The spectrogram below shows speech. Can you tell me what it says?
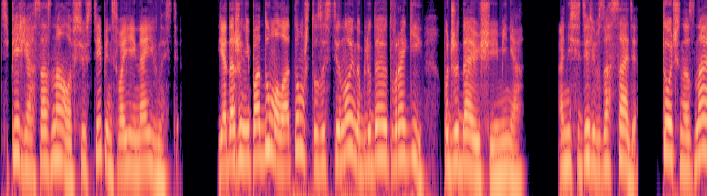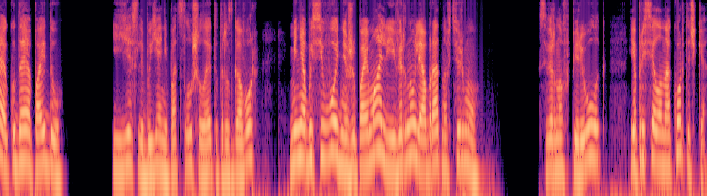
Теперь я осознала всю степень своей наивности. Я даже не подумала о том, что за стеной наблюдают враги, поджидающие меня. Они сидели в засаде, точно зная, куда я пойду. И если бы я не подслушала этот разговор, меня бы сегодня же поймали и вернули обратно в тюрьму. Свернув в переулок, я присела на корточки,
